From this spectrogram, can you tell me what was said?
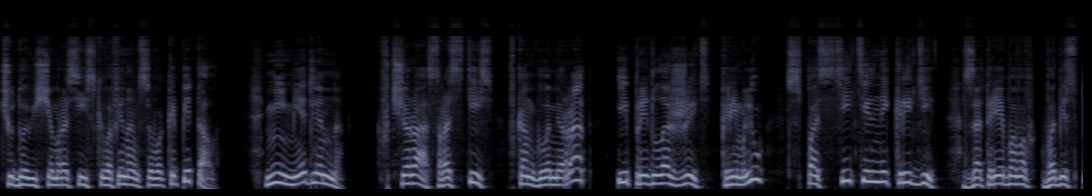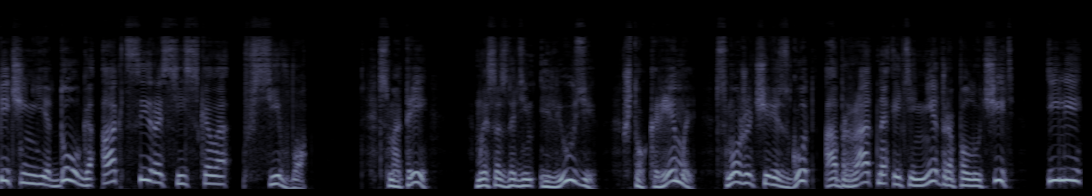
чудовищем российского финансового капитала, немедленно вчера срастись в конгломерат и предложить Кремлю спасительный кредит, затребовав в обеспечение долга акций российского всего. Смотри, мы создадим иллюзию, что Кремль сможет через год обратно эти недра получить или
